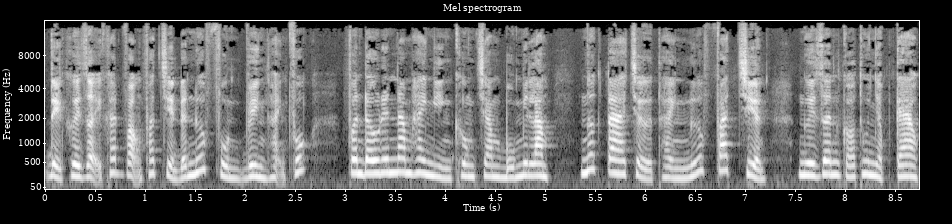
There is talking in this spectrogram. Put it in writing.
Để khơi dậy khát vọng phát triển đất nước phồn vinh hạnh phúc, phần đầu đến năm 2045, nước ta trở thành nước phát triển, người dân có thu nhập cao,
